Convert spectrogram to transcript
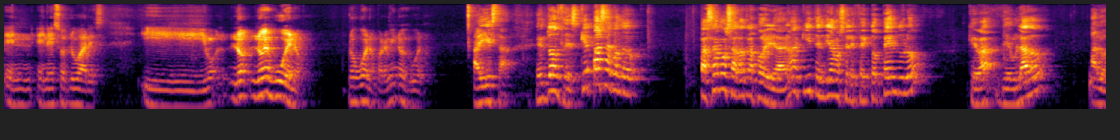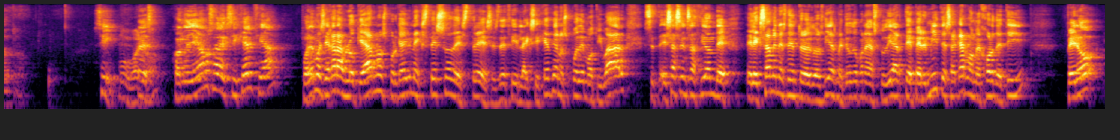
en, en esos lugares. Y no, no es bueno. No es bueno, para mí no es bueno. ahí está. Entonces, ¿qué pasa cuando pasamos a la otra polaridad, ¿no? Aquí tendríamos el efecto péndulo que va de un lado al otro. Sí, Muy bueno. entonces, cuando llegamos a la exigencia, podemos llegar a bloquearnos porque hay un exceso de estrés. Es decir, la exigencia nos puede motivar, esa sensación de el examen es dentro de dos días, me tengo que poner a estudiar, te permite sacar lo mejor de ti, pero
